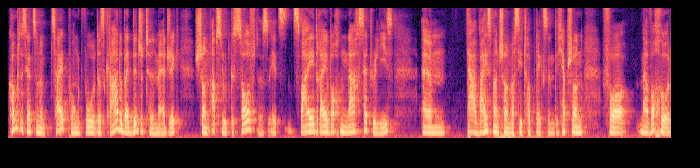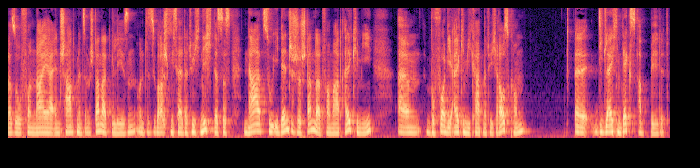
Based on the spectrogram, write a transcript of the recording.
kommt es ja zu einem Zeitpunkt, wo das gerade bei Digital Magic schon absolut gesolved ist. Jetzt zwei, drei Wochen nach Set Release. Ähm, da weiß man schon, was die Top-Decks sind. Ich habe schon vor einer Woche oder so von Naya Enchantments im Standard gelesen und es überrascht yes. mich halt natürlich nicht, dass das nahezu identische Standardformat Alchemy, ähm, bevor die Alchemy-Karten natürlich rauskommen, äh, die gleichen Decks abbildet.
